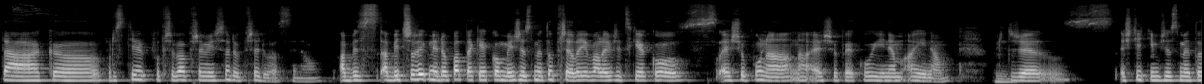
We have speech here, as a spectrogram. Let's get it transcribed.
tak eh, prostě potřeba přemýšlet dopředu asi, no. Aby, aby člověk nedopadl tak jako my, že jsme to přelejvali vždycky jako z e-shopu na, na e-shop jako jinam a jinam. Hmm. Protože ještě tím, že jsme to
